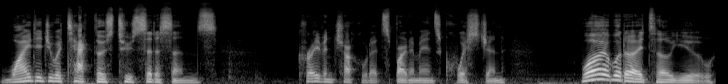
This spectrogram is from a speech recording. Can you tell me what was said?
why did you attack those two citizens? Kraven chuckled at Spider Man's question. Why would I tell you?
